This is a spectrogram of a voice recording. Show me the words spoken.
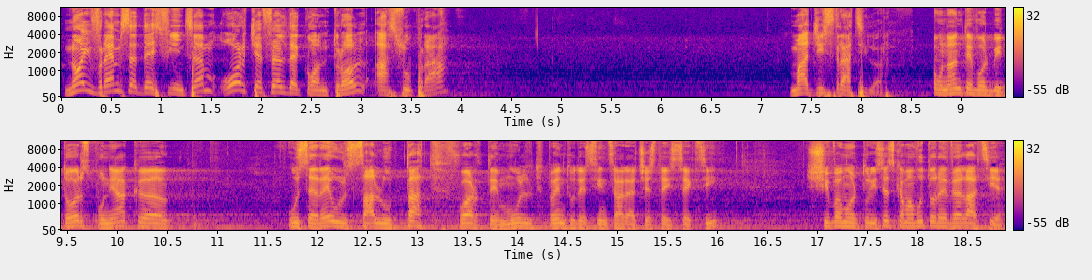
noi vrem să desfințăm orice fel de control asupra magistraților. Un antevorbitor spunea că USR-ul s-a luptat foarte mult pentru desfințarea acestei secții și vă mărturisesc că am avut o revelație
